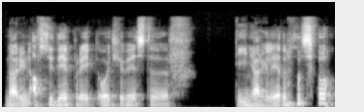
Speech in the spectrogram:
naar hun afstudeerproject ooit geweest, tien jaar geleden of zo.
